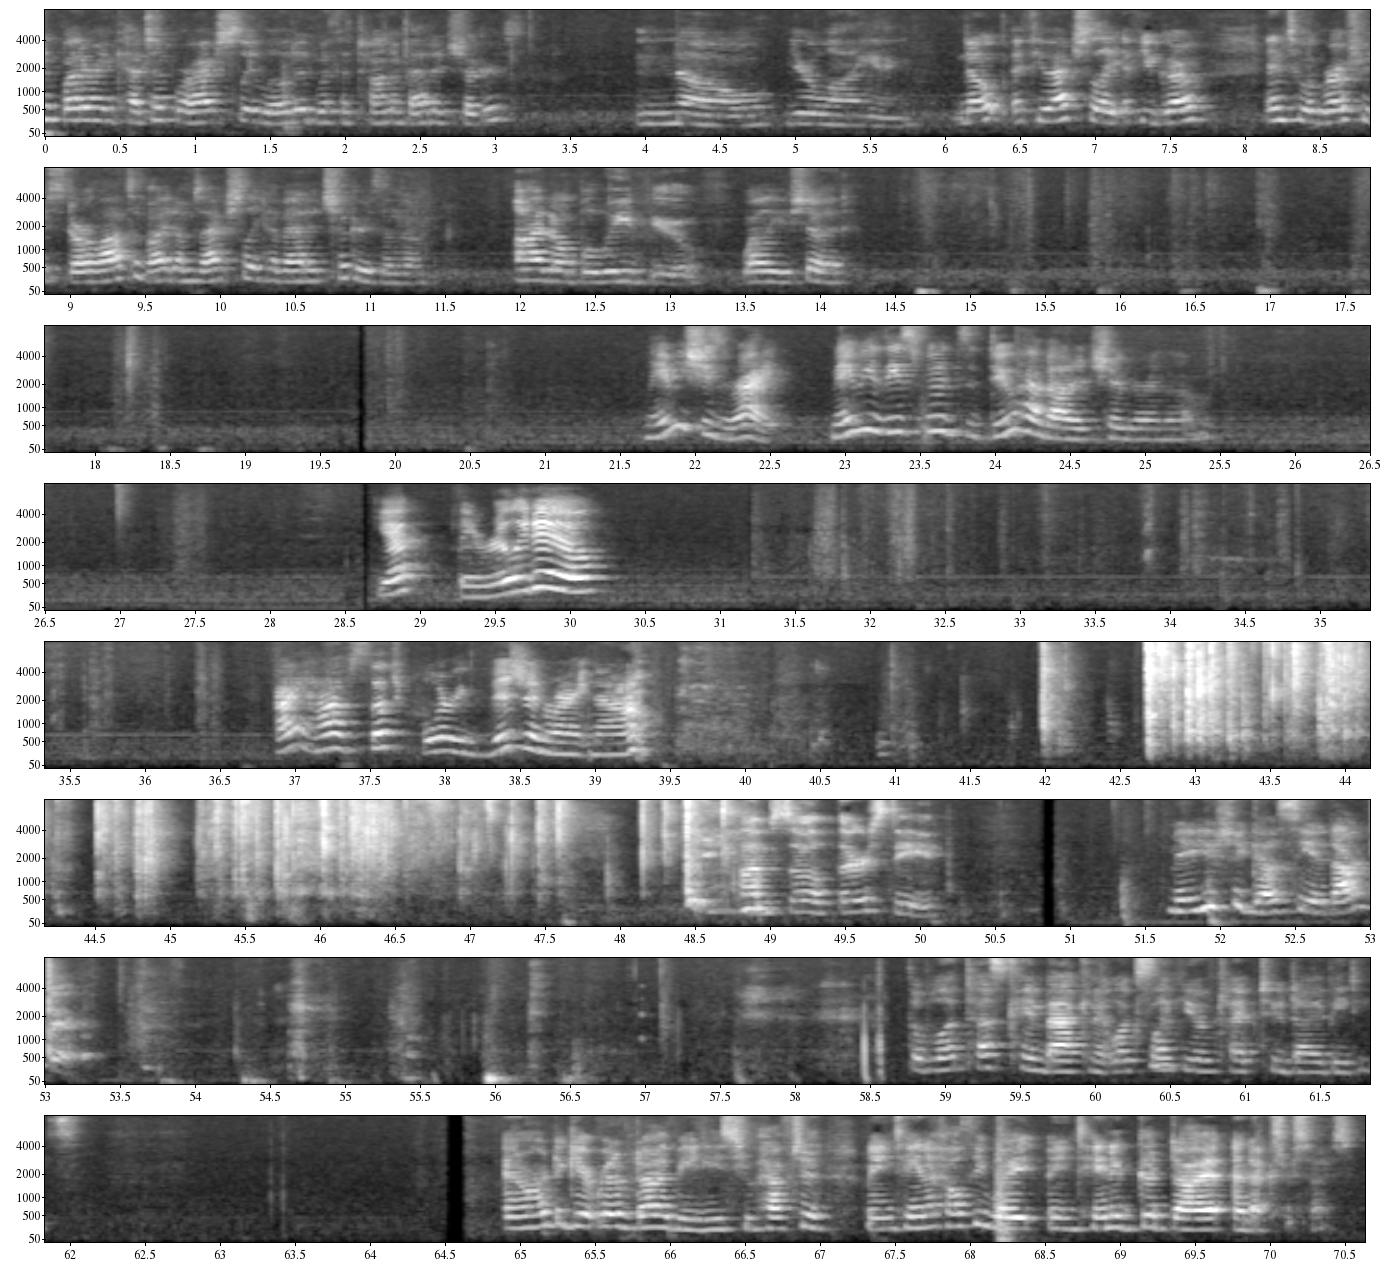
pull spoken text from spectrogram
you know that peanut butter and ketchup were actually loaded with a ton of added sugars? No, you're lying. Nope. If you actually, if you go into a grocery store, lots of items actually have added sugars in them. I don't believe you. Well, you should. Maybe she's right. Maybe these foods do have added sugar in them. Vision right now. I'm so thirsty. Maybe you should go see a doctor. The blood test came back and it looks like you have type 2 diabetes. In order to get rid of diabetes, you have to maintain a healthy weight, maintain a good diet, and exercise.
